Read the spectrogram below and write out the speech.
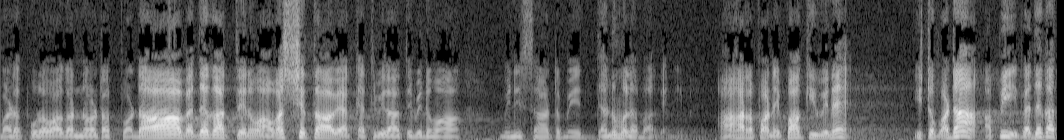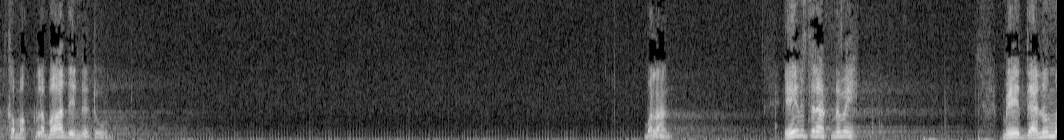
බඩ පුරවා ගන්නවටත් වඩා වැදගත් වෙනවා අවශ්‍යතාවයක් ඇතිවෙලා තිබෙනවා මිනිස්සාට මේ දැනුම ලබා ගැනීම. ආහාරපාන එපා කිව්වෙ නෑ. ඊට වඩා අපි වැදගත්කමක් ලබා දෙන්නට ඕන්. බලන්. ඒ විතරක් නෙමේ. මේ දැනුම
